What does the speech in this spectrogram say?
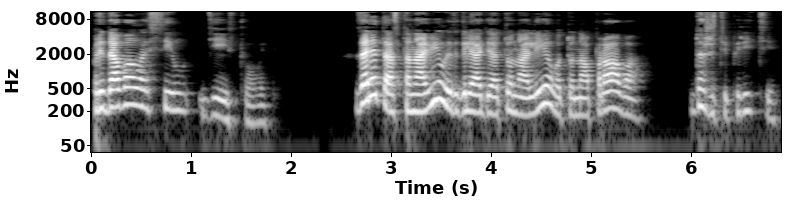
придавало сил действовать. Зарета остановилась, глядя то налево, то направо. Даже теперь идти.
